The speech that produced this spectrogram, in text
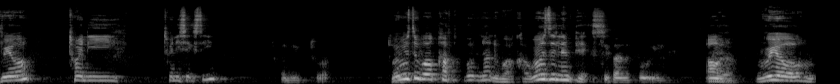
Rio 20, 2016. 2012, When was the World Cup? well, Not the World Cup. When was the Olympics? 2014. Oh, Yeah. Rio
